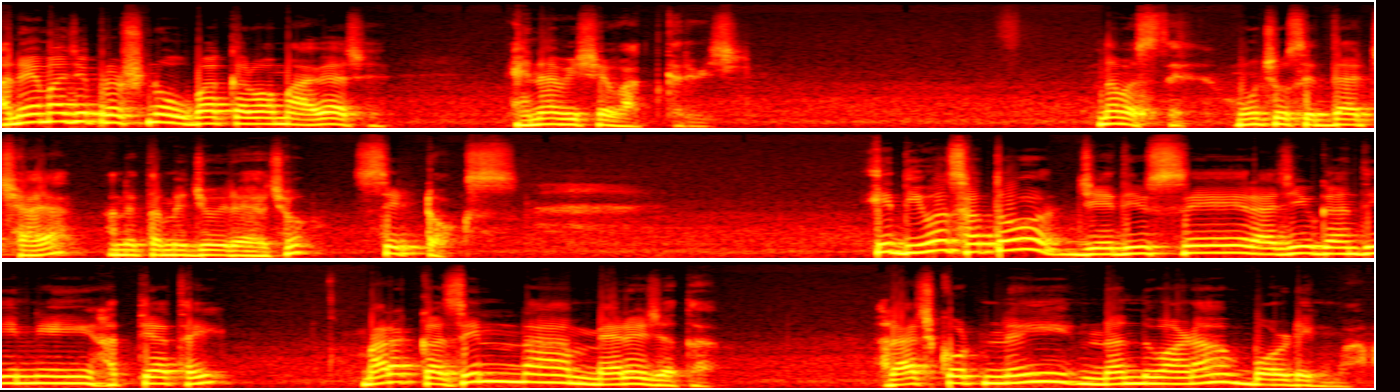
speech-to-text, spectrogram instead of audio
અને એમાં જે પ્રશ્નો ઊભા કરવામાં આવ્યા છે, એના વિશે વાત કરવી છે. નમસ્તે, હું છું સિદ્ધાર્થ છાયા અને તમે જોઈ રહ્યા છો સિટ ટોક્સ એ દિવસ હતો જે દિવસે રાજીવ ગાંધીની હત્યા થઈ. મારા કઝિનના મેરેજ હતા. રાજકોટની નંદવાણા બોર્ડિંગમાં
